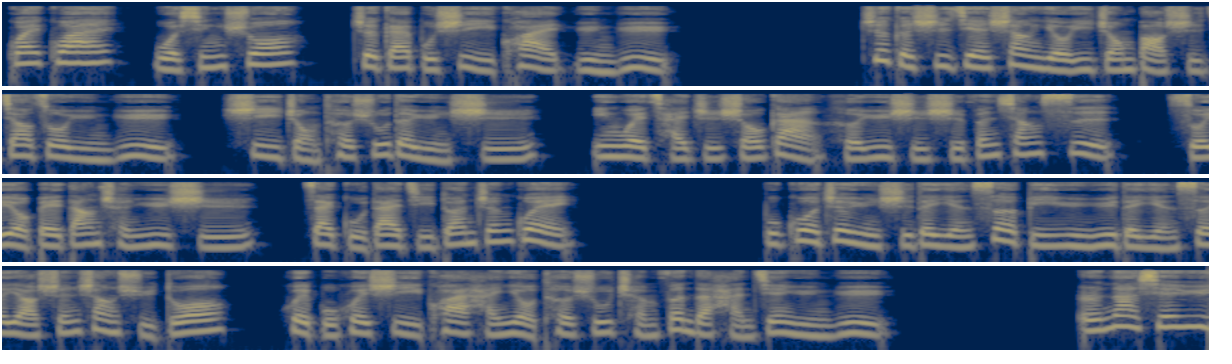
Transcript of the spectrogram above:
乖乖，我心说，这该不是一块陨玉？这个世界上有一种宝石叫做陨玉，是一种特殊的陨石，因为材质手感和玉石十分相似，所有被当成玉石，在古代极端珍贵。不过，这陨石的颜色比陨玉的颜色要深上许多，会不会是一块含有特殊成分的罕见陨玉？而那些玉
